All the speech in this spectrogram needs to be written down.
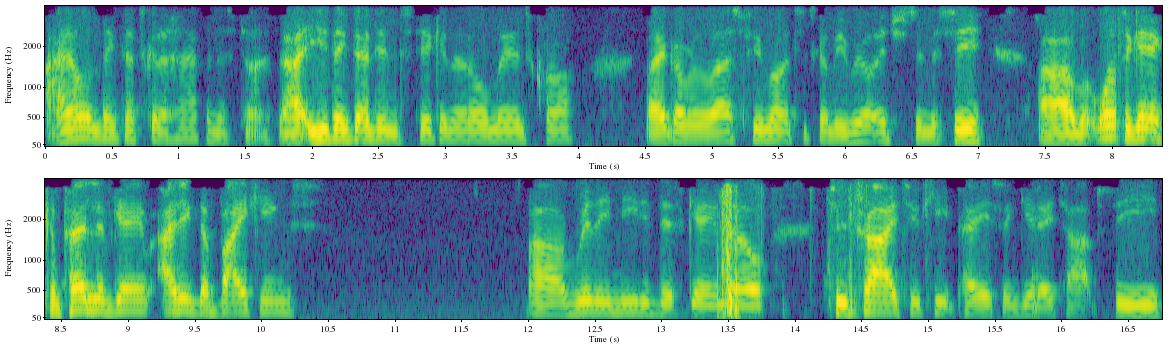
I don't think that's going to happen this time. Uh, you think that didn't stick in that old man's craw? Like over the last few months, it's going to be real interesting to see. Uh, but once again, a competitive game. I think the Vikings uh, really needed this game though to try to keep pace and get a top seed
